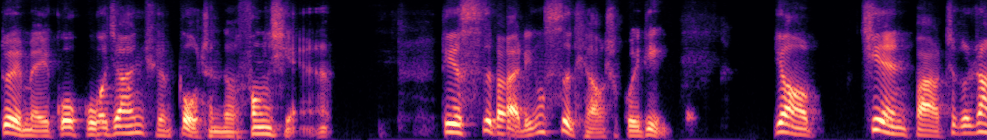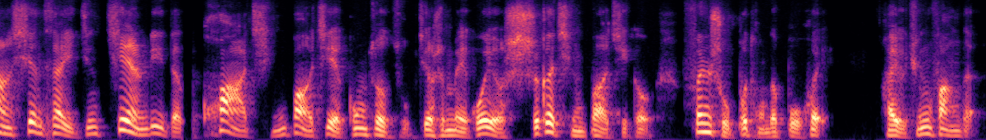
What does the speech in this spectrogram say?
对美国国家安全构成的风险。第四百零四条是规定要。建把这个让现在已经建立的跨情报界工作组，就是美国有十个情报机构，分属不同的部会，还有军方的。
